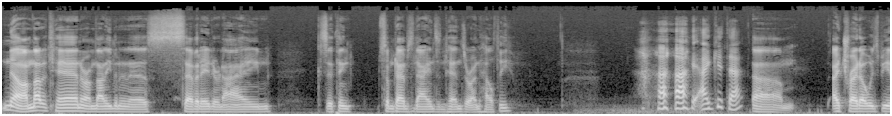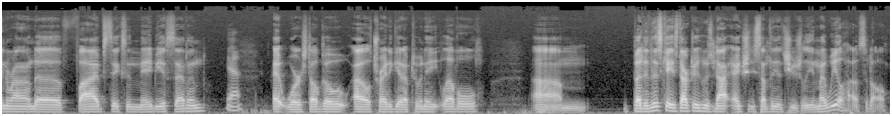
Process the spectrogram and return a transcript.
No, I'm not a 10 or I'm not even in a 7, 8, or 9 because I think sometimes 9s and 10s are unhealthy. I get that. Um, I try to always be in around a 5, 6, and maybe a 7. Yeah. At worst, I'll go, I'll try to get up to an 8 level. Um, but in this case, Doctor Who is not actually something that's usually in my wheelhouse at all.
